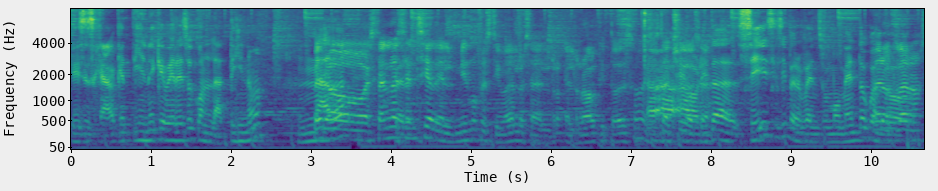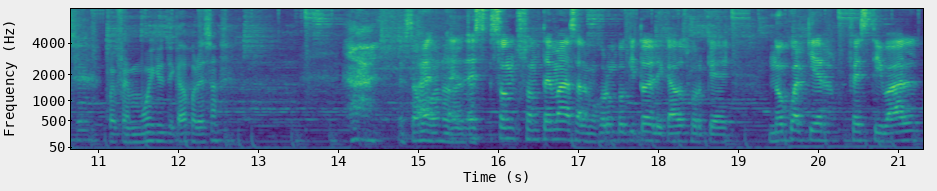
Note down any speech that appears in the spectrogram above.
que dices, "Ja, ¿qué tiene que ver eso con latino? Nada. Pero está en la Pero- esencia del mismo festival, o sea, el, el rock y todo eso. Eso Ah, está chido. o sea. ahorita sí, sí, sí, pero en su momento cuando Pero claro, sí. fue, fue muy criticado por eso. Está muy Ah, bueno, eh, es- son, son temas a lo mejor un poquito delicados porque no cualquier festival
